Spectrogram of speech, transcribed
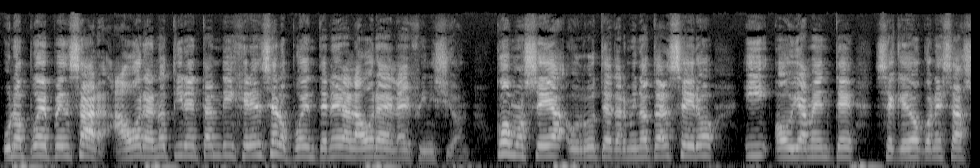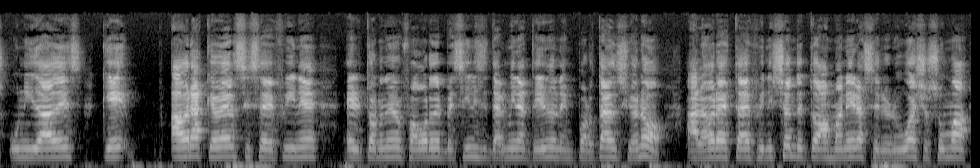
uno puede pensar ahora no tienen tanta injerencia, lo pueden tener a la hora de la definición. Como sea, Urrutia terminó tercero y obviamente se quedó con esas unidades que habrá que ver si se define el torneo en favor de Pesini si termina teniendo una importancia o no. A la hora de esta definición, de todas maneras, el uruguayo suma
